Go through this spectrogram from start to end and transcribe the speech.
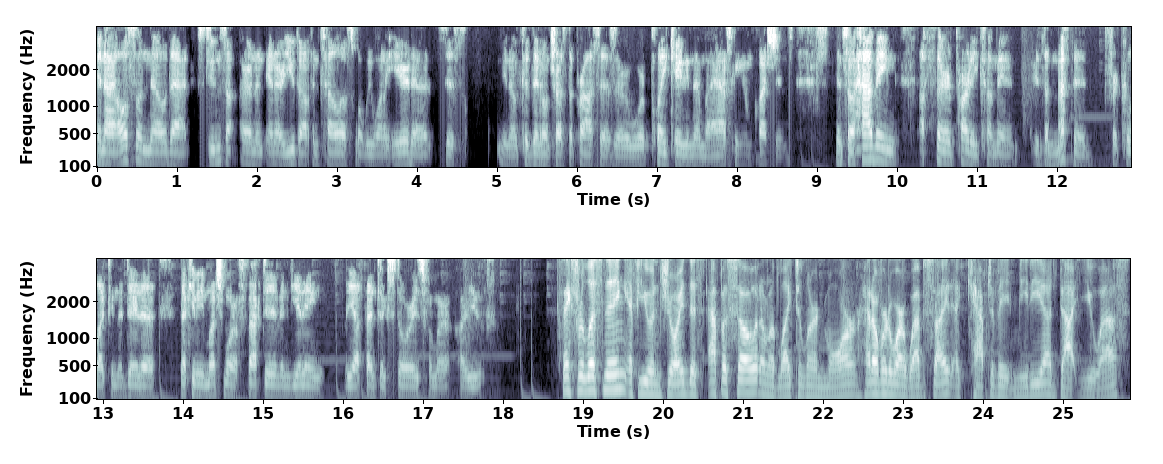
And I also know that students and our youth often tell us what we want to hear to just you know, because they don't trust the process or we're placating them by asking them questions. And so having a third party come in is a method for collecting the data that can be much more effective in getting the authentic stories from our, our youth. Thanks for listening. If you enjoyed this episode and would like to learn more, head over to our website at captivatemedia.us,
